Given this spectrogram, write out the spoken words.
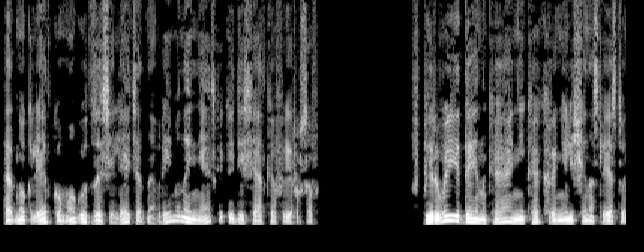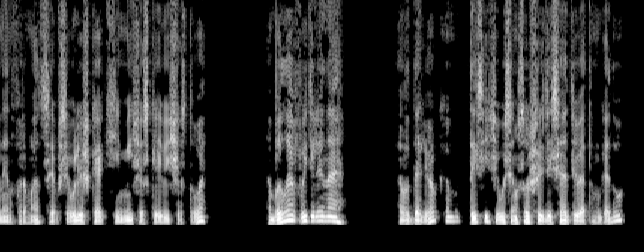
Одну клетку могут заселять одновременно несколько десятков вирусов. Впервые ДНК не как хранилище наследственной информации, а всего лишь как химическое вещество, была выделена в далеком 1869 году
